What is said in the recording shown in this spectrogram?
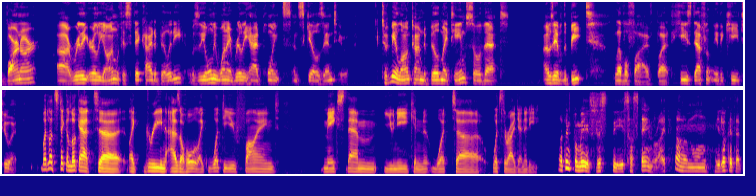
Varnar, uh, really early on with his thick hide ability. It was the only one I really had points and skills into. It took me a long time to build my team so that I was able to beat level five, but he's definitely the key to it. But let's take a look at uh, like green as a whole. Like, what do you find makes them unique, and what uh, what's their identity? I think for me, it's just the sustain, right? Um, you look at that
